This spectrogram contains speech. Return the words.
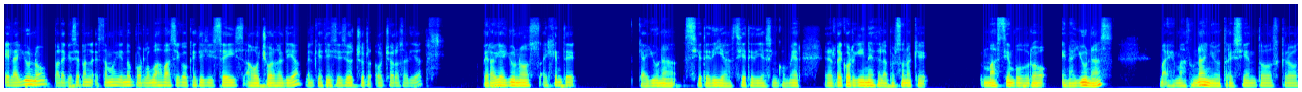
el ayuno, para que sepan, estamos yendo por lo más básico que es 16 a 8 horas al día, el que es 18 hor- 8 horas al día, pero hay ayunos, hay gente que ayuna 7 días, 7 días sin comer. El récord Guinness de la persona que más tiempo duró en ayunas es más de un año, 300 creo,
